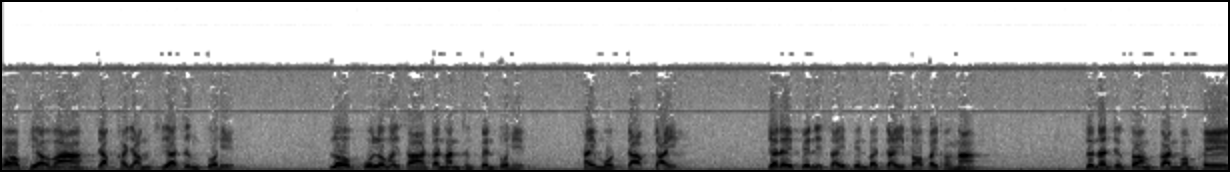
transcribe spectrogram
ก็เพียงว่าจะขยำเสียซึ่งตัวเหตุ โลภโกรธหลงไอ้ซาตันนั้นซึ่งเป็นตัวเหตุ ให้หมดจากใจ จะได้เป็นนิสัยเป็นปัจจัยต่อไปข้างหน้าฉะนั้นจึงต้องการบำเพ็ญ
